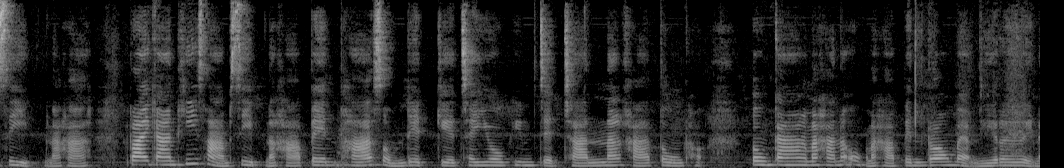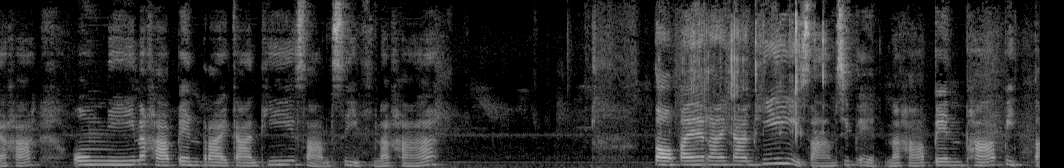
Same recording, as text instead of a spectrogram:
30 นะคะ รายการที่ 30 นะคะ เป็นพระสมเด็จเกตชโยพิมพ์ 7 ชั้นนะคะ ตรงตรงกลางนะคะ หน้าอกนะคะ เป็นร่องแบบนี้เลยนะคะ องค์นี้นะคะเป็นรายการที่ 30 นะคะ ต่อไปรายการที่ 31 นะคะ เป็นพระปิดต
